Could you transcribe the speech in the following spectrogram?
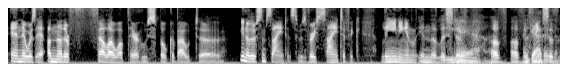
and there was a, another fellow up there who spoke about. Uh, you know, there's some scientists. There was a very scientific leaning in, in the list yeah, of, of, of the things. So, right.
